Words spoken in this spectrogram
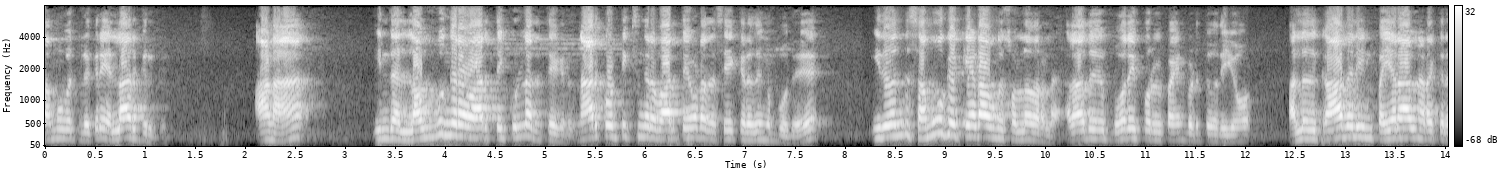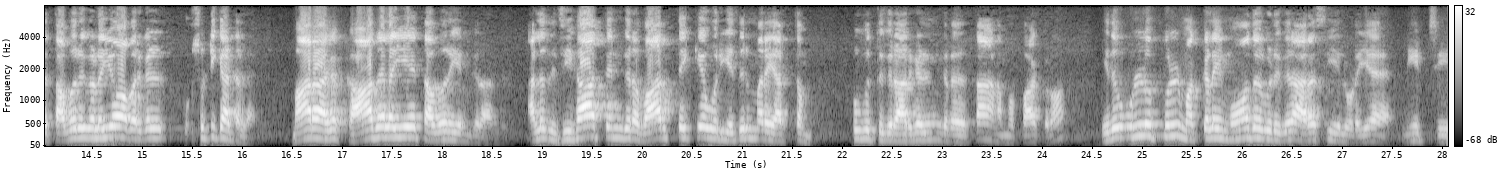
சமூகத்துல இருக்கிற எல்லாருக்கும் இருக்கு. ஆனா இந்த லவ்ங்கிற வார்த்தைக்குள்ள அதை சேர்க்கிறது நார்கோட்டிக்ஸ்ங்கிற வார்த்தையோட அதை சேர்க்கிறதுங்கும் போது இது வந்து சமூக கேடா அவங்க சொல்ல வரல. அதாவது போதைப் பொருள் பயன்படுத்துவதையோ அல்லது காதலின் பெயரால் நடக்கிற தவறுகளையோ அவர்கள் சுட்டிக்காட்டல. மாறாக காதலையே தவறு என்கிறார்கள். அல்லது ஜிஹாத் என்கிற வார்த்தைக்கே ஒரு எதிர்மறை அர்த்தம் புகுத்துகிறார்கள்ங்கிறத தான் நம்ம பார்க்கிறோம். இது உள்ளுக்குள் மக்களை மோத விடுகிற அரசியலுடைய நீட்சி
